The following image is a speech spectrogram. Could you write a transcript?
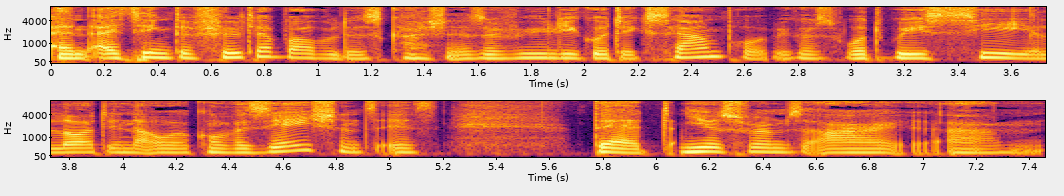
And I think the filter bubble discussion is a really good example because what we see a lot in our conversations is that newsrooms are um,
